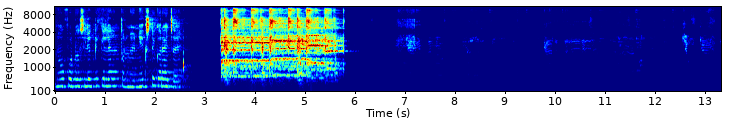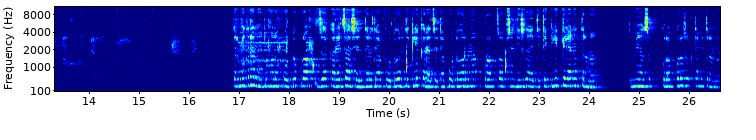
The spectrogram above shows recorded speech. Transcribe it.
नऊ फोटो सिलेक्ट केल्यानंतर ना नेक्स्ट करायचं आहे तर मित्रांनो तुम्हाला फोटो क्रॉप जर करायचा असेल तर त्या फोटोवरती क्लिक करायचं आहे. त्या फोटोवरनं क्रॉपचं ऑप्शन दिसत आहे. तिथे क्लिक केल्यानंतर ना तुम्ही असं क्रॉप करू शकता मित्रांनो.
